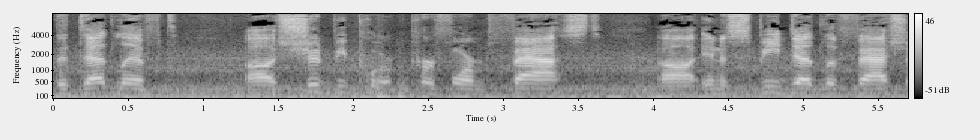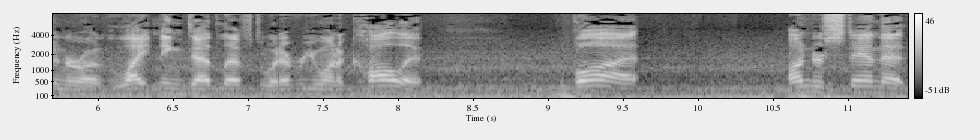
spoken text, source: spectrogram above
the deadlift uh, should be per- performed fast uh, in a speed deadlift fashion or a lightning deadlift, whatever you want to call it. But understand that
